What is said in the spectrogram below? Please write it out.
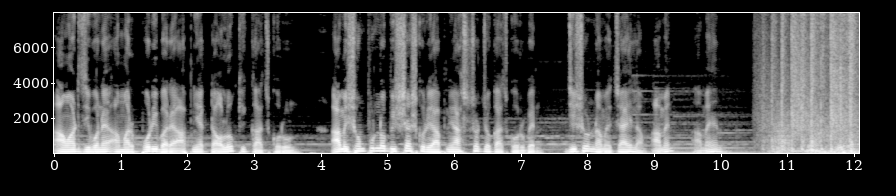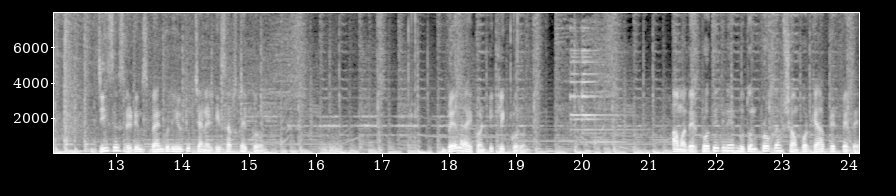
আমার জীবনে, আমার পরিবারে আপনি একটা অলৌকিক কাজ করুন। আমি সম্পূর্ণ বিশ্বাস করি আপনি আশ্চর্য কাজ করবেন। যিশুর নামে চাইলাম। Amen. Amen. Jesus redeems Bengali YouTube চ্যানেলটি সাবস্ক্রাইব করুন। বেল আইকনটি ক্লিক করুন। আমাদের প্রতিদিনের নতুন প্রোগ্রাম সম্পর্কে আপডেট পেতে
